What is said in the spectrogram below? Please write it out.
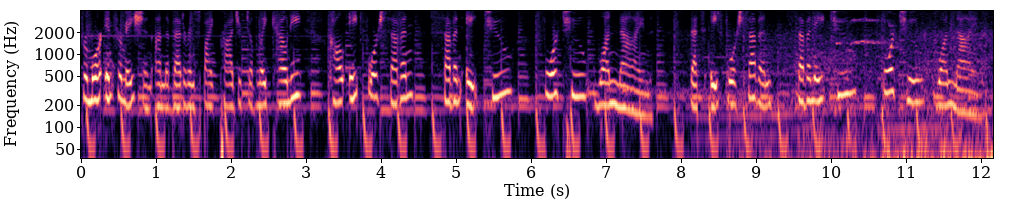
For more information on the Veterans Bike Project of Lake County, call 847 782 4219. That's 847 782 4219.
